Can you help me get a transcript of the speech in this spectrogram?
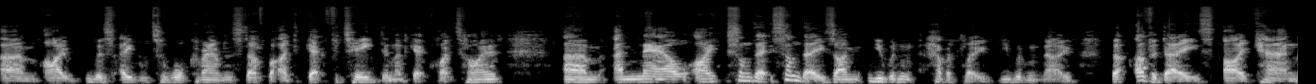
um, I was able to walk around and stuff, but I'd get fatigued and I'd get quite tired. Um, and now I some days some days I'm you wouldn't have a clue, you wouldn't know, but other days I can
